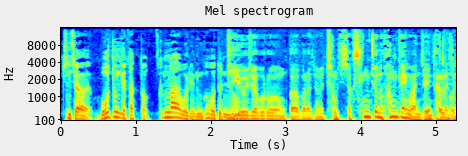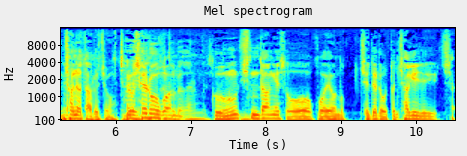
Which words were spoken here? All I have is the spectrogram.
진짜 모든 게 다 또 끝나버리는 거거든요. 비유적으로 그러니까 말하자면 정치적 생존 환경이 완전히 달라지는. 어, 전혀 다르죠. 그리고 새로 간 돌아가는 거죠. 그 신당에서 과연 어- 제대로 어떤 자기 자-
